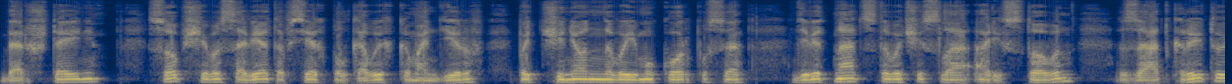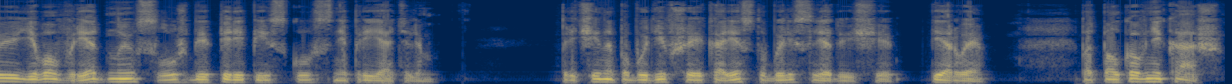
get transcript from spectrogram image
Берштейне, с общего совета всех полковых командиров, подчиненного ему корпуса, 19 числа арестован за открытую его вредную службе переписку с неприятелем. Причины, побудившие к аресту, были следующие. Первое. Подполковник Аш,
